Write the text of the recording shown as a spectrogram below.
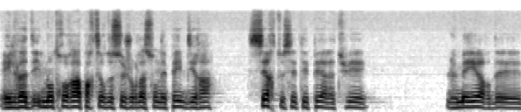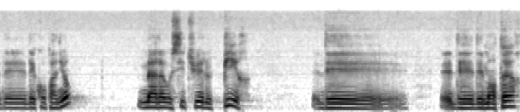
Et il montrera à partir de ce jour-là son épée, il dira Certes, cette épée, a tué le meilleur des, compagnons, mais elle a aussi tué le pire des menteurs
